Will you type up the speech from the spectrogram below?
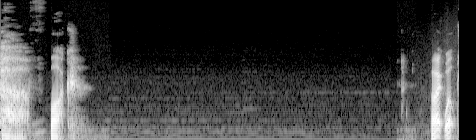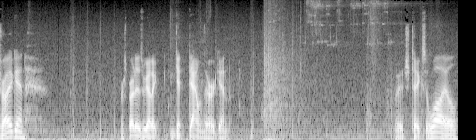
Ah fuck. Alright, well, try again. Worst part is we gotta get down there again. Which takes a while.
